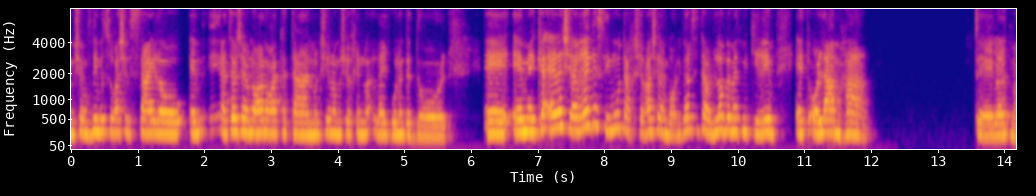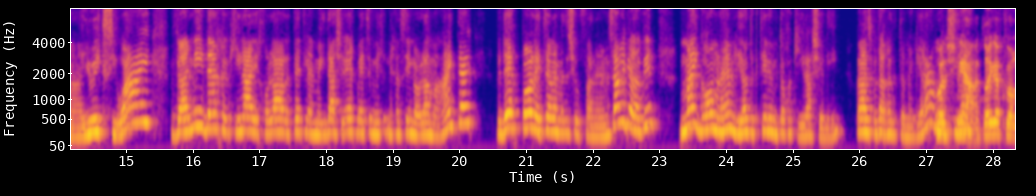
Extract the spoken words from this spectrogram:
אה, שהם עובדים בצורה של סיילו, הם, הצוות שלהם נורא נורא קטן, הם מרגישים לא משויכים לארגון הגדול, אה, הם כאלה שהרגע סיימו את ההכשרה שלהם באוניברסיטה, עוד לא באמת מכירים את עולם ה... לא יודעת מה, UX UI, ואני דרך הקהילה יכולה לתת להם מידע של איך בעצם נכנסים לעולם ההייטק, ודרך פה לייצר להם איזשהו פאנל. אני מנסה רגע להבין מה יגרום להם להיות אקטיביים מתוך הקהילה שלי, ואז פותחת את המגירה. אבל שנייה, את רגע כבר,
